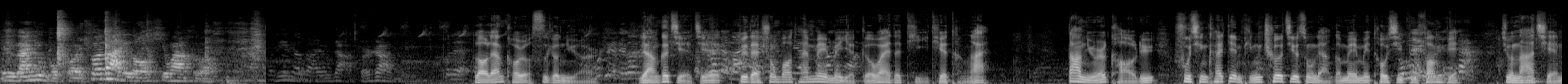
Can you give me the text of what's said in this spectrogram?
一般就不喝，全那一道喜欢喝。老两口有四个女儿，两个姐姐对待双胞胎妹妹也格外的体贴疼爱。大女儿考虑父亲开电瓶车接送两个妹妹透析不方便，就拿钱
